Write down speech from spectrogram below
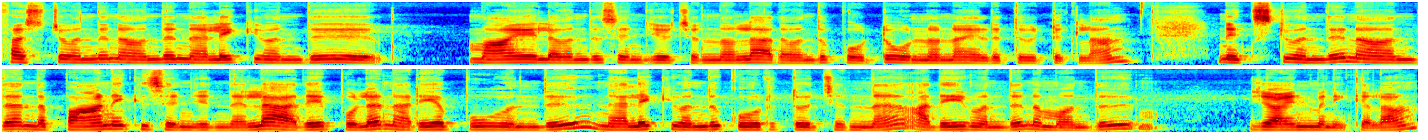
ஃபஸ்ட்டு வந்து நான் வந்து நிலைக்கு வந்து மாயில் வந்து செஞ்சு வச்சுருந்தோம்ல அதை வந்து போட்டு ஒன்று ஒன்றா எடுத்து விட்டுக்கலாம். நெக்ஸ்ட்டு வந்து நான் வந்து அந்த பானைக்கு செஞ்சுருந்தேன்ல அதே போல் நிறைய பூ வந்து நிலைக்கு வந்து கோர்த்து வச்சுருந்தேன். அதையும் வந்து நம்ம வந்து ஜாயின் பண்ணிக்கலாம்.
